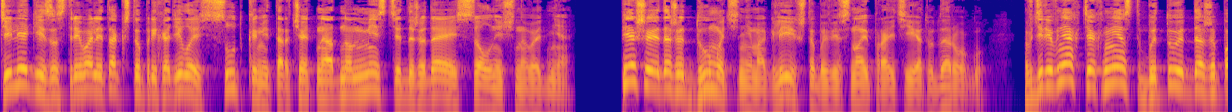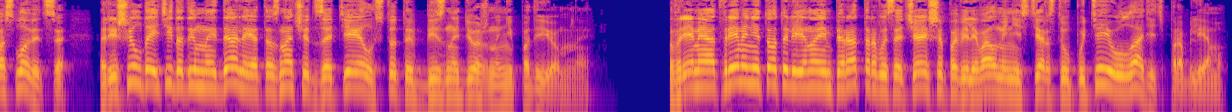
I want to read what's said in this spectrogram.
Телеги застревали так, что приходилось сутками торчать на одном месте, дожидаясь солнечного дня. Пешие даже думать не могли, чтобы весной пройти эту дорогу. В деревнях тех мест бытует даже пословица «Решил дойти до дымной дали, это значит затеял что-то безнадежно неподъемное». Время от времени тот или иной император высочайше повелевал Министерству путей уладить проблему.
